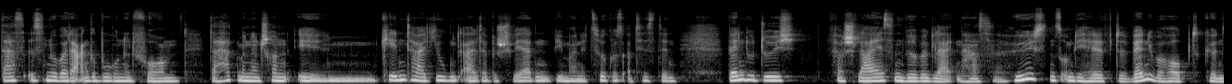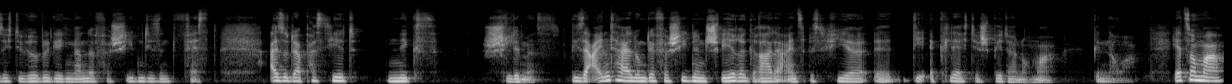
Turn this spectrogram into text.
das ist nur bei der angeborenen Form. Da hat man dann schon im Kindheit, Jugendalter Beschwerden, wie meine Zirkusartistin. Wenn du durch Verschleißen Wirbelgleiten hast, höchstens um die Hälfte, wenn überhaupt, können sich die Wirbel gegeneinander verschieben, die sind fest. Also da passiert nichts Schlimmes. Diese Einteilung der verschiedenen Schweregrade 1 bis 4, äh, die erkläre ich dir später nochmal genauer. Jetzt nochmal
